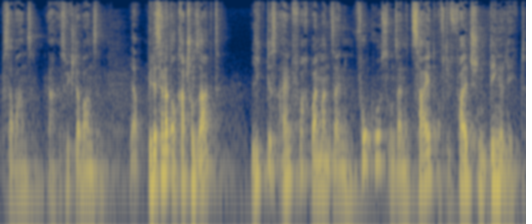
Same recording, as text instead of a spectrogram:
Das ist der Wahnsinn. Ja, das ist wirklich der Wahnsinn. Ja. Wie der Senat auch gerade schon sagt, liegt es einfach, weil man seinen Fokus und seine Zeit auf die falschen Dinge legt.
